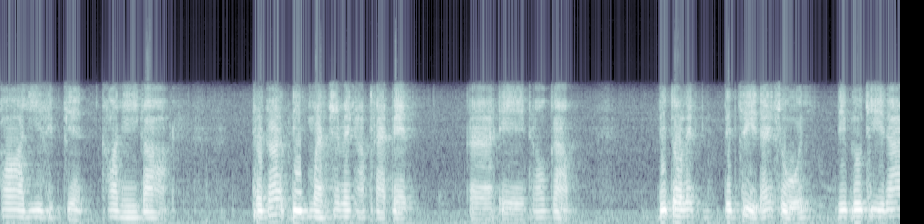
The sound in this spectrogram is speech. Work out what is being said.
ข้อยี่สิบเจ็ดข้อนี้ก็เธอก็ดิฟมันใช่ไหมครับกลายเป็น r a เท่ากับ ดิฟตัวเล็กดิฟสี่ได้ศูนย์ดิฟรูทีได้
